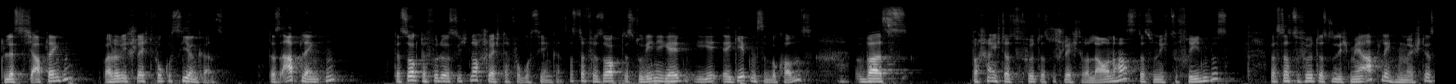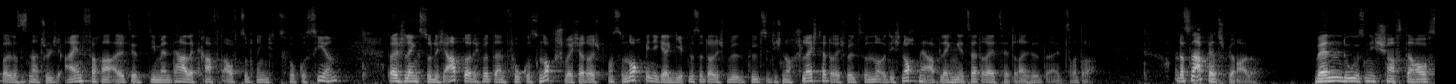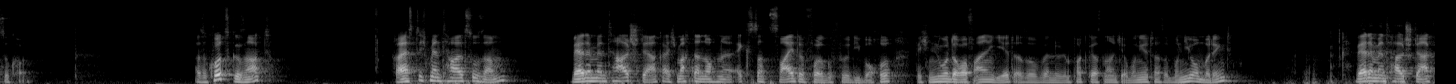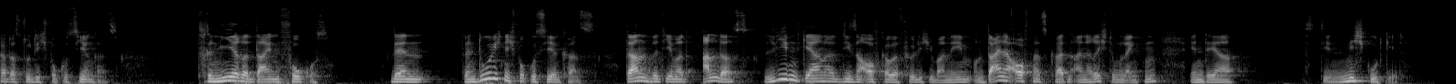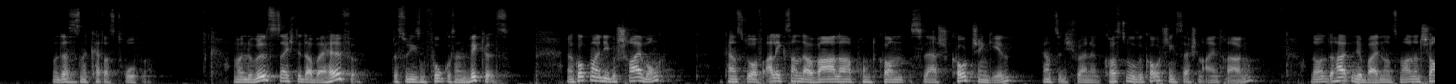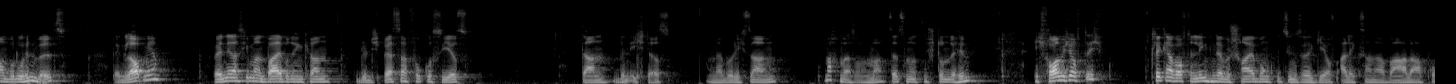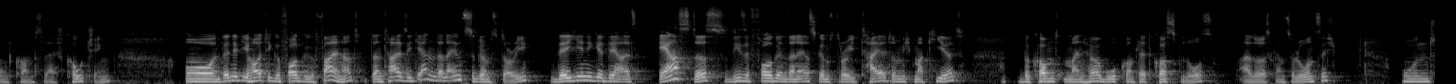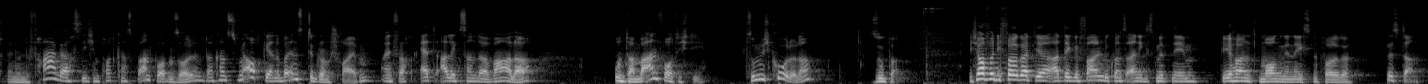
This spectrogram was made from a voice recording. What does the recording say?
du lässt dich ablenken, weil du dich schlecht fokussieren kannst. Das Ablenken, das sorgt dafür, dass du dich noch schlechter fokussieren kannst. Was dafür sorgt, dass du weniger Ergebnisse bekommst, was wahrscheinlich dazu führt, dass du schlechtere Laune hast, dass du nicht zufrieden bist, was dazu führt, dass du dich mehr ablenken möchtest, weil das ist natürlich einfacher, als jetzt die mentale Kraft aufzubringen, dich zu fokussieren. Dadurch lenkst du dich ab, dadurch wird dein Fokus noch schwächer, dadurch bekommst du noch weniger Ergebnisse, dadurch fühlst du dich noch schlechter, dadurch willst du dich noch mehr ablenken, etc., etc., etc., etc. Und das ist eine Abwärtsspirale, wenn du es nicht schaffst, da rauszukommen. Also kurz gesagt, reiß dich mental zusammen, werde mental stärker. Ich mache dann noch eine extra zweite Folge für die Woche, welche nur darauf eingeht. Also wenn du den Podcast noch nicht abonniert hast, abonniere unbedingt. Werde mental stärker, dass du dich fokussieren kannst. Trainiere deinen Fokus. Denn wenn du dich nicht fokussieren kannst, dann wird jemand anders liebend gerne diese Aufgabe für dich übernehmen und deine Aufmerksamkeit in eine Richtung lenken, in der es dir nicht gut geht. Und das ist eine Katastrophe. Und wenn du willst, dass ich dir dabei helfe, dass du diesen Fokus entwickelst, dann guck mal in die Beschreibung. Da kannst du auf alexanderwala.com slash coaching gehen. Da kannst du dich für eine kostenlose Coaching-Session eintragen. Und da unterhalten wir beiden uns mal und schauen, wo du hin willst. Denn glaub mir, wenn dir das jemand beibringen kann, wie du dich besser fokussierst, dann bin ich das. Und dann würde ich sagen, machen wir das einfach mal. Setzen wir uns eine Stunde hin. Ich freue mich auf dich. Klick einfach auf den Link in der Beschreibung, beziehungsweise geh auf alexanderwala.com slash coaching. Und wenn dir die heutige Folge gefallen hat, dann teile sie gerne in deiner Instagram Story. Derjenige, der als erstes diese Folge in seiner Instagram Story teilt und mich markiert, bekommt mein Hörbuch komplett kostenlos. Also das Ganze lohnt sich. Und wenn du eine Frage hast, die ich im Podcast beantworten soll, dann kannst du mir auch gerne bei Instagram schreiben. Einfach at alexanderwala und dann beantworte ich die. Ziemlich cool, oder? Super. Ich hoffe, die Folge hat dir, hat dir gefallen. Du kannst einiges mitnehmen. Wir hören uns morgen in der nächsten Folge. Bis dann.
